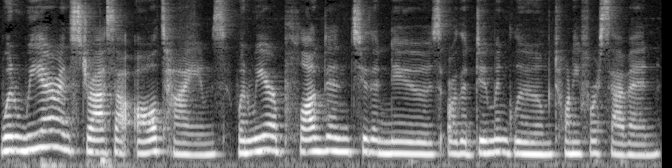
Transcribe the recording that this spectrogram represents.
When we are in stress at all times, when we are plugged into the news or the doom and gloom 24 7,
